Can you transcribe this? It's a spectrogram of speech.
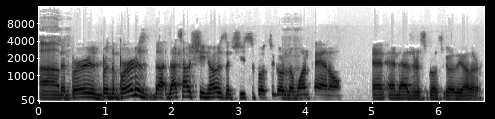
The bird is, but the bird is that, that's how she knows that she's supposed to go to Mm-hmm. the one panel, and and Ezra's supposed to go to the other.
